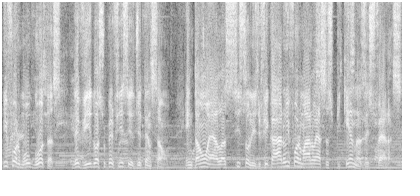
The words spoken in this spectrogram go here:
e formou gotas devido à superfície de tensão. Então elas se solidificaram e formaram essas pequenas esferas.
